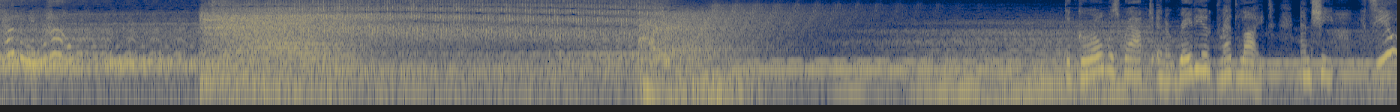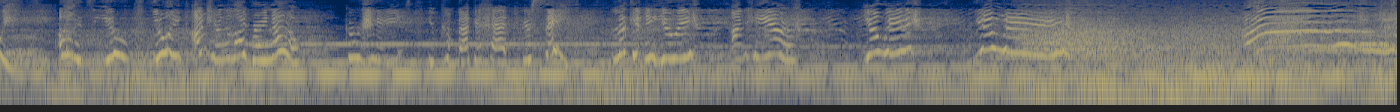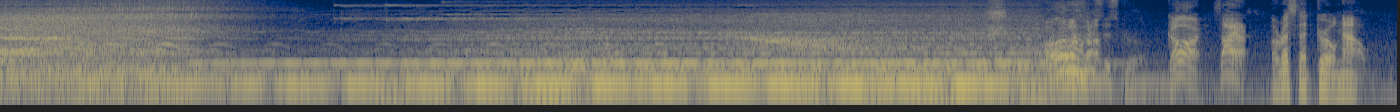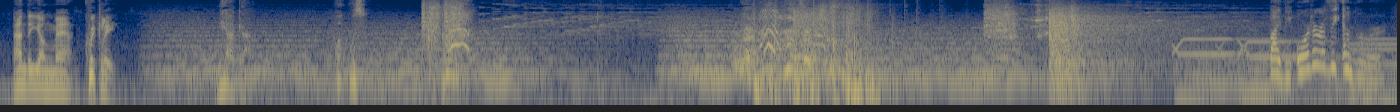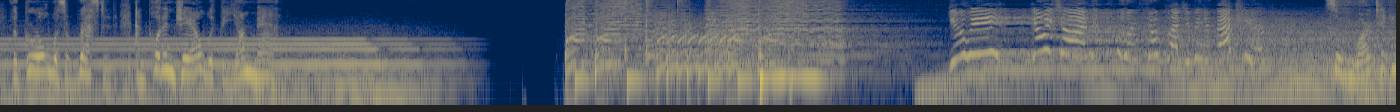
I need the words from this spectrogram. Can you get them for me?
The girl was wrapped in a radiant red light, and she. It's Yui! Oh, it's you! Yui! I'm here in the library now! Great! You've come back ahead! You're safe! Look at me, Yui! I'm here! Yui! This girl? Guard! Sire! Arrest that girl now. And the young man, quickly! Miaka, what was. By the order of the Emperor, the girl was arrested and put in jail with the young man.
